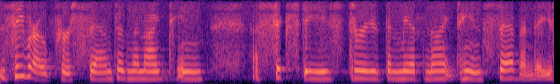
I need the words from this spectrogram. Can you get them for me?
0% in the 1960s through the mid 1970s.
